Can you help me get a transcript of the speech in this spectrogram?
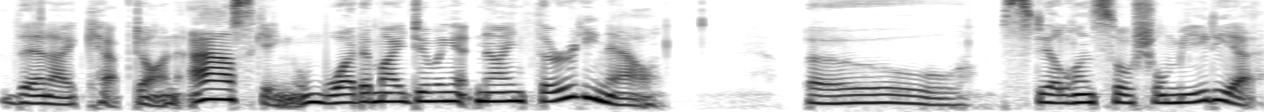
Then I kept on asking, what am I doing at 9:30 now? Oh, still on social media.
